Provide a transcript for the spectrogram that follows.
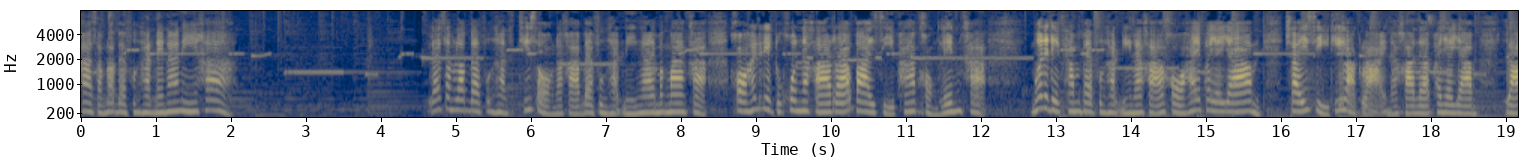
ค่ะสำหรับแบบฝึกหัดในหน้านี้ค่ะ และสำหรับแบบฝึกหัดที่ 2 นะคะ แบบฝึกหัดนี้ง่ายมากๆค่ะ ขอให้เด็กๆทุกคนนะคะ ระบายสีภาพของเล่นค่ะ เมื่อเด็กๆทำแบบฝึกหัดนี้นะคะ ขอให้พยายามใช้สีที่หลากหลายนะคะ และพยายามระ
